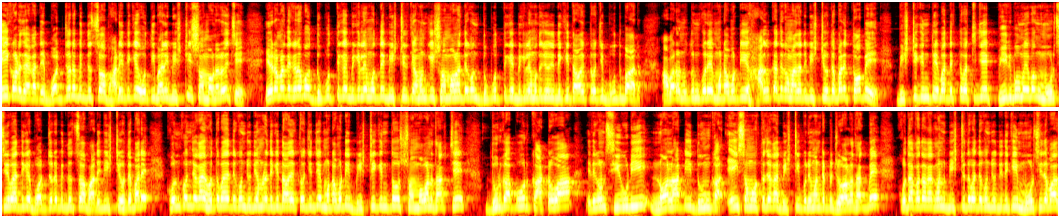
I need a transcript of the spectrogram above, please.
এই কটা জায়গাতে বজ্র বিদ্যুৎ সহ ভারী থেকে অতি ভারী বৃষ্টির সম্ভাবনা রয়েছে। এবার আমরা দেখে নেব দুপুর থেকে বিকেলের মধ্যে বৃষ্টির কেমন কী সম্ভাবনা। দেখুন দুপুর থেকে বিকেলের মধ্যে যদি দেখি তাও দেখতে পাচ্ছি বুধবার আবারও নতুন করে মোটামুটি হালকা থেকে মাঝারি বৃষ্টি হতে পারে। তবে বৃষ্টি কিন্তু এবার দেখতে পাচ্ছি যে বীরভূম এবং মুর্শিদাবাদ দিকে বজ্র বিদ্যুৎ সহ ভারী বৃষ্টি হতে পারে। কোন কোন জায়গায় হতে পারে দেখুন, যদি আমরা দেখি তাহলে দেখতে পাচ্ছি যে মোটামুটি বৃষ্টি কিন্তু সম্ভাবনা থাকছে। দুর্গাপুর, কাটোয়া, এ দেখুন সিউড়ি, নলহাটি, দুমকা, এই সমস্ত জায়গায় বৃষ্টির পরিমাণটা একটু জোরালো থাকবে। কোথাও কোথাও এখন বৃষ্টি হতে পারে, দেখুন যদি দেখি মুর্শিদাবাদ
